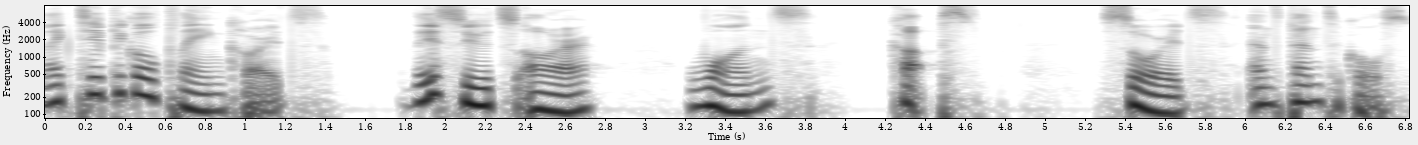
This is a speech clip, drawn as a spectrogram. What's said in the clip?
like typical playing cards. These suits are wands, cups, swords, and pentacles.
